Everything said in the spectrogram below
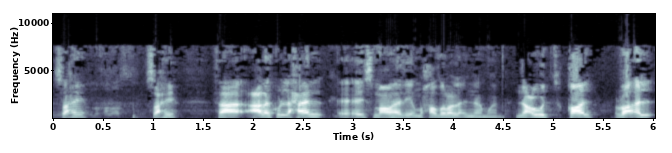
صحيح. صحيح. فعلى كل حال اسمعوا هذه المحاضرة لأنها مهمة. نعود. قال رأى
